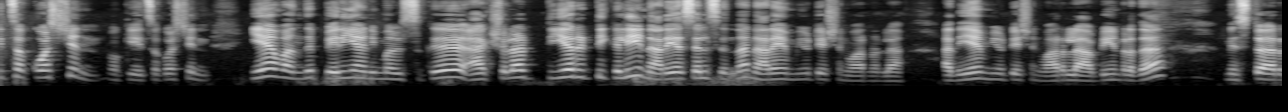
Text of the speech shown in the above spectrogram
it's a question okay it's a question ஏன் வந்து பெரிய அனிமல்ஸ்க்கு ஆக்சுவலா தியரிட்டிக்கலி நிறைய செல்ஸ் இருந்தா நிறைய மியூட்டேஷன் வரணும்ல? அது ஏன் மியூட்டேஷன் வரல அப்படின்றத மிஸ்டர்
